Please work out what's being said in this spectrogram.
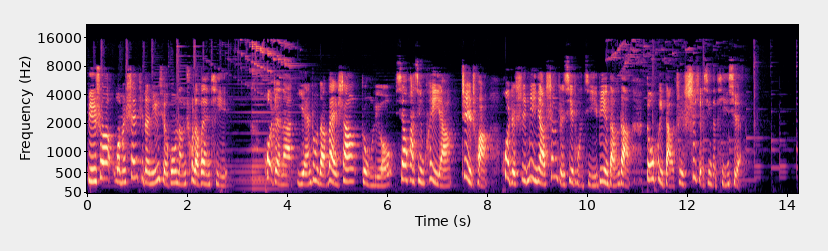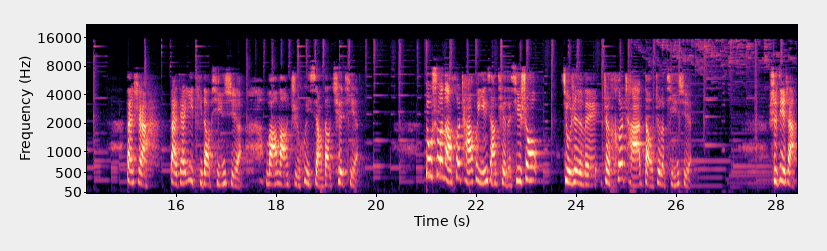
比如说我们身体的凝血功能出了问题，或者呢严重的外伤、肿瘤、消化性溃疡、痔疮，或者是泌尿生殖系统疾病等等，都会导致失血性的贫血。但是啊，大家一提到贫血，往往只会想到缺铁。都说呢，喝茶会影响铁的吸收，就认为这喝茶导致了贫血。实际上，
